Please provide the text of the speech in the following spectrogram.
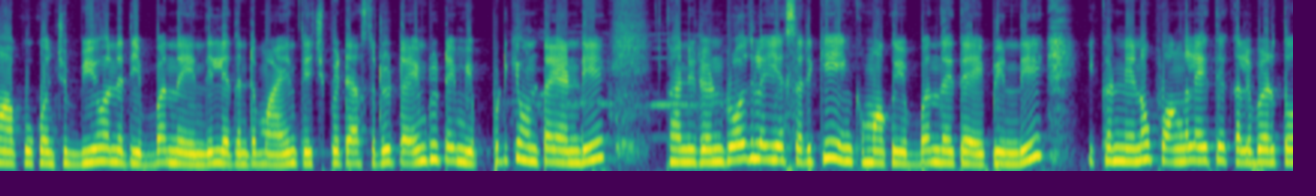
మాకు కొంచెం బియ్యం అనేది ఇబ్బంది అయింది. లేదంటే మా ఆయన తెచ్చిపెట్టేస్తాడు. టైం టు టైం ఎప్పటికీ ఉంటాయండి. కానీ రెండు రోజులు అయ్యేసరికి ఇంకా మాకు ఇబ్బంది అయితే అయిపోయింది. ఇక్కడ నేను పొంగల్ అయితే కలిపెడుతూ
